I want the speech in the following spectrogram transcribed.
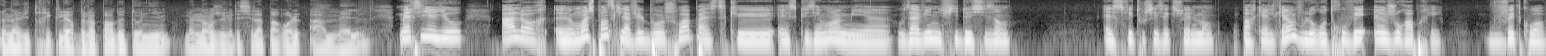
Un avis très clair de la part de Tony. Maintenant, je vais laisser la parole à Mel. Merci Yo-Yo. Alors, euh, moi je pense qu'il a fait le bon choix parce que, excusez-moi, mais euh, vous avez une fille de 6 ans. Elle se fait toucher sexuellement par quelqu'un, vous le retrouvez un jour après. Vous faites quoi?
